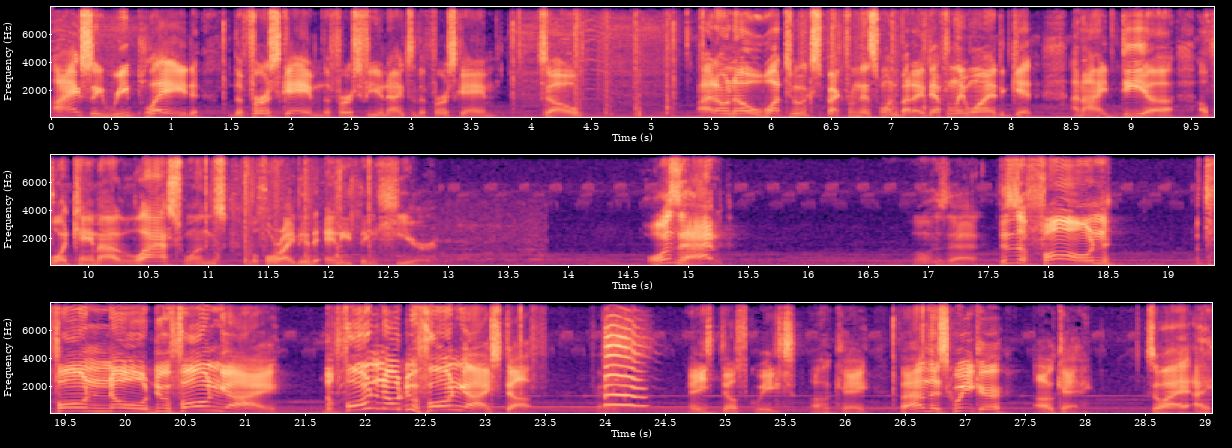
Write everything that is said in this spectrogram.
I actually replayed the first game, the first few nights of the first game. So I don't know what to expect from this one, but I definitely wanted to get an idea of what came out of the last ones before I did anything here. What was that? What was that? This is a phone. But the phone no do phone guy. The phone no do phone guy stuff. he still squeaks. Okay. Found the squeaker. Okay. So I, I,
